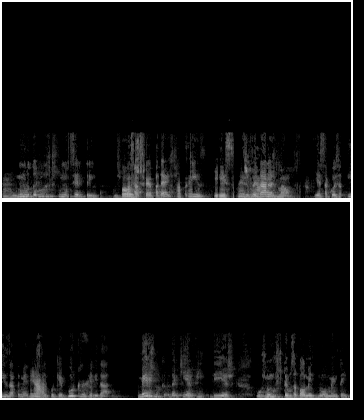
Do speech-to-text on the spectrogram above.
Uhum. O número de alunos costuma ser 30. Vamos pois. passar, se para 10, okay. para 15. Isso mesmo. Desinfetar yeah. as mãos e essa coisa, exatamente, yeah. porquê? Porque, na realidade, mesmo que daqui a 20 dias os números que temos atualmente não aumentem.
